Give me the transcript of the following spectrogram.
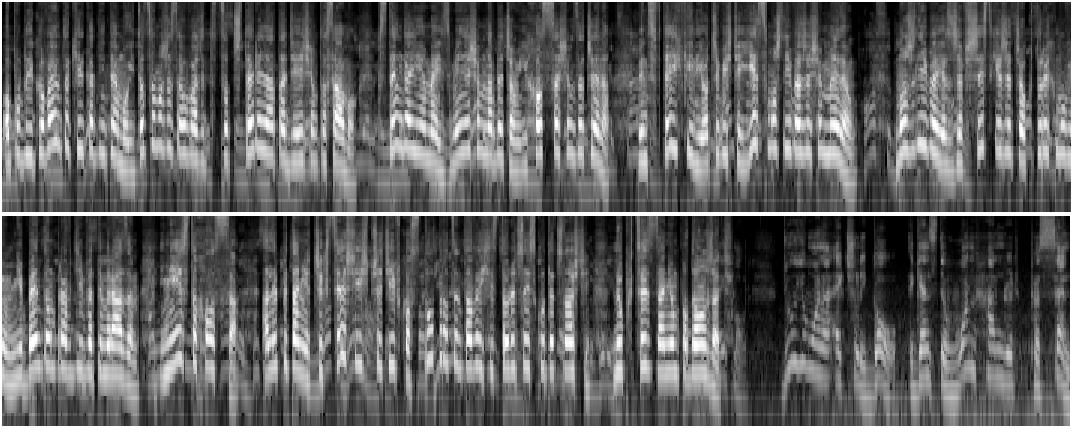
Opublikowałem to kilka dni temu i to co może zauważyć, to co 4 lata dzieje się to samo. Wstęga EMA zmienia się na byczą i hossa się zaczyna, więc w tej chwili oczywiście jest możliwe, że się mylę. Możliwe jest, że wszystkie rzeczy, o których mówię, nie będą prawdziwe tym razem i nie jest to hossa, ale czy chcesz iść przeciwko stuprocentowej historycznej skuteczności lub chcesz za nią podążać? Do you want to actually go against the 100%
